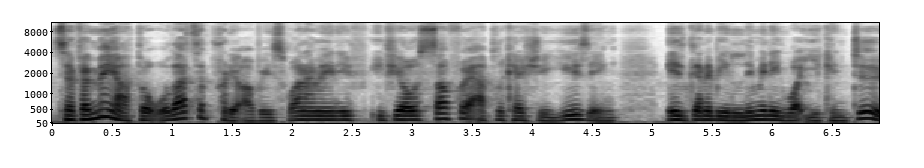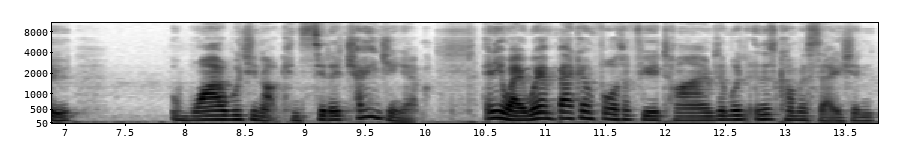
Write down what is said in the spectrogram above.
So for me, I thought, well, that's a pretty obvious one. I mean, if, if your software application you're using is going to be limiting what you can do, why would you not consider changing it? Anyway, went back and forth a few times and in this conversation,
